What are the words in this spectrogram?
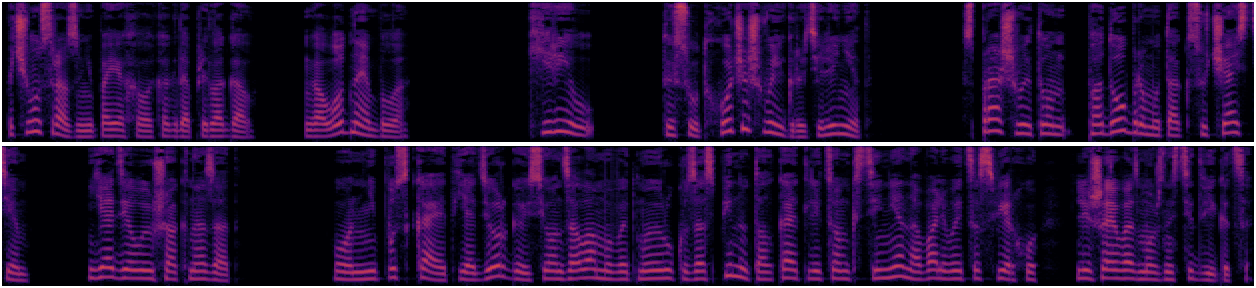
Почему сразу не поехала, когда предлагал? Голодная была?» «Кирилл, ты суд хочешь выиграть или нет?» Спрашивает он по-доброму так, с участием. Я делаю шаг назад. Он не пускает, я дергаюсь, и он заламывает мою руку за спину, толкает лицом к стене, наваливается сверху, лишая возможности двигаться.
